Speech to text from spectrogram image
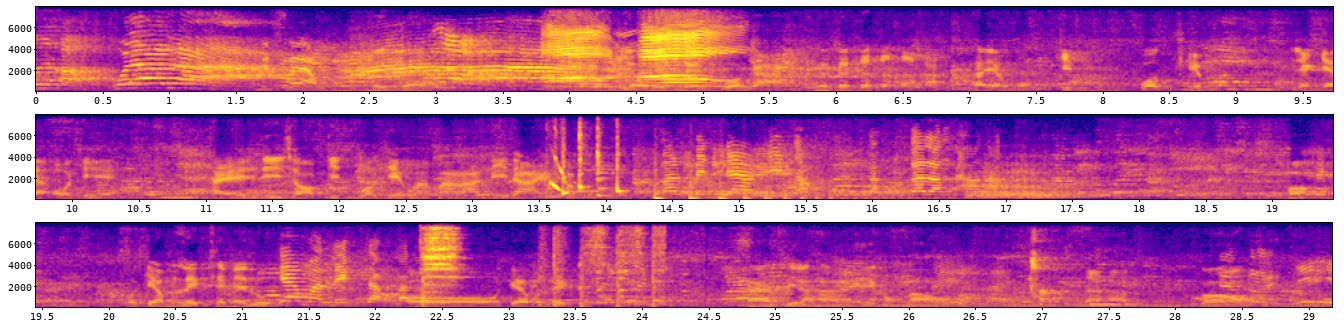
เวลาไม่แซ่บไม่แซ่บมันต้องเปรี้ยวนิดนึงขั้วกลาง ถ้าอย่างผมกินขั้วเข้มอะอย่างเงี้ยโอเคใครที่ชอบกินขั้วเข้มอะมาร้านนี้ได้ครับมันเป็นแก้วที่จับกำลังทานอะเพราะเพราะแก้วมันเล็กใช่ไหมลูกแก้วมันเล็กจับกันอ๋อแก้วมันเล็กยื่นค่าเสียหายของเรานะครับ ก็นี่เอ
